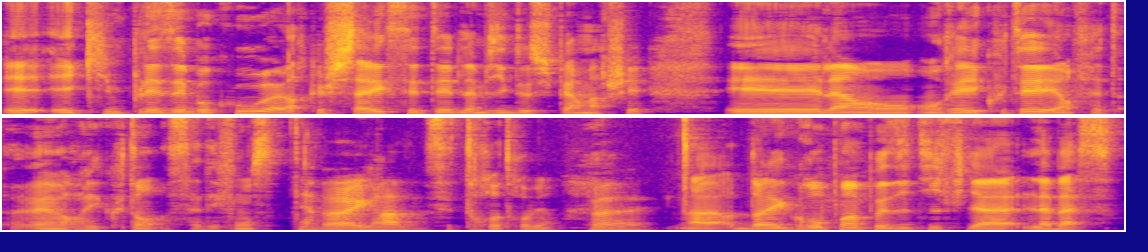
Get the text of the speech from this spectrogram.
et, et qui me plaisait beaucoup alors que je savais que c'était de la musique de supermarché. Et là, on, on réécoutait et en fait, euh, en réécoutant, ça défonce. Ah bah ouais, grave. C'est trop trop bien. Ouais. Alors, dans les gros points positifs, il y a la basse.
